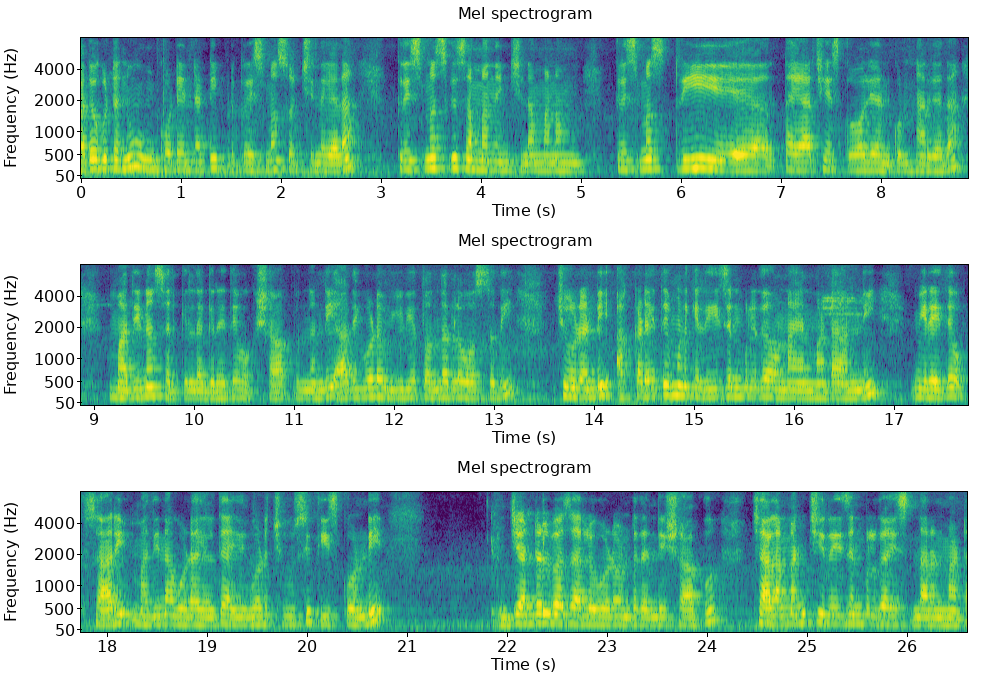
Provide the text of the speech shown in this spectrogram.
అదొకటను ఇంకోటి ఏంటంటే ఇప్పుడు క్రిస్మస్ వచ్చింది కదా. క్రిస్మస్కి సంబంధించిన మనం క్రిస్మస్ ట్రీ తయారు చేసుకోవాలి అనుకుంటున్నారు కదా? మదీనా సర్కిల్ దగ్గర అయితే ఒక షాప్ ఉందండి. అది కూడా వీడియో తొందరలో వస్తుంది. చూడండి అక్కడైతే మనకి రీజనబుల్గా ఉన్నాయన్నమాట అన్నీ. మీరైతే ఒకసారి మదీనా కూడా వెళ్తే అది కూడా చూసి తీసుకోండి. జనరల్ బజార్లో కూడా ఉంటుందండి షాపు. చాలా మంచి రీజనబుల్గా ఇస్తున్నారనమాట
